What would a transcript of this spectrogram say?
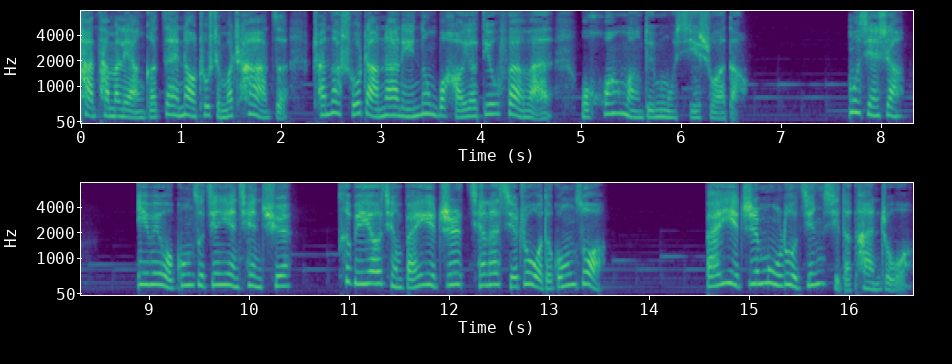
怕他们两个再闹出什么岔子，传到署长那里，弄不好要丢饭碗。我慌忙对木西说道：“穆先生，因为我工作经验欠缺，特别邀请白一之前来协助我的工作。”白一之目露惊喜地看着我，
